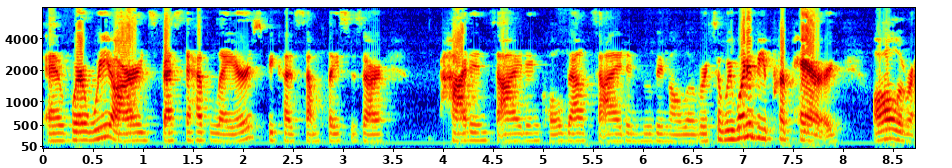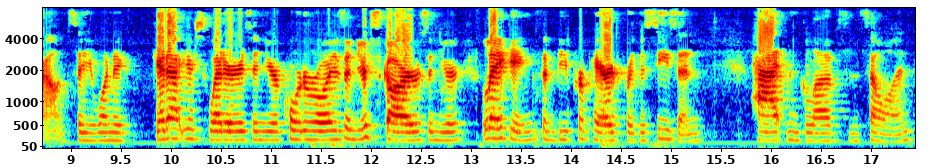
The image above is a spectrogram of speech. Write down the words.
and where we are, it's best to have layers because some places are hot inside and cold outside and moving all over. So we want to be prepared all around. So you want to get out your sweaters and your corduroys and your scarves and your leggings and be prepared for the season, hat and gloves and so on.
